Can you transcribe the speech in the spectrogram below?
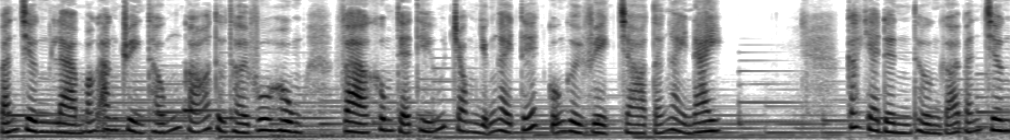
Bánh chưng là món ăn truyền thống có từ thời vua Hùng và không thể thiếu trong những ngày Tết của người Việt cho tới ngày nay. Các gia đình thường gói bánh chưng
